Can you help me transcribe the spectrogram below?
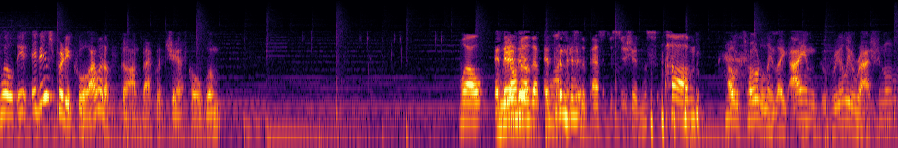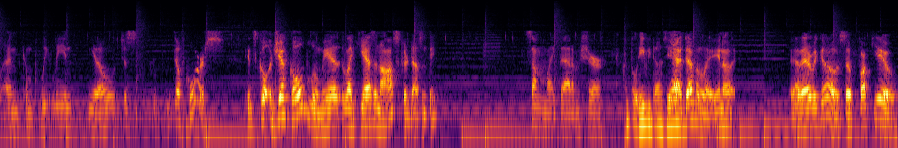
Well, it, it is pretty cool. I would have gone back with Jeff Goldblum. well, And we then all the- know that and Milan then makes the- the best decisions. Um, Oh, totally. Like I am really rational and completely, you know, just of course. It's Go- Jeff Goldblum. He has like he has an Oscar, doesn't he? something like that, I'm sure. I believe he does. Yeah, Yeah. definitely. You know, yeah, there we go. So fuck you.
